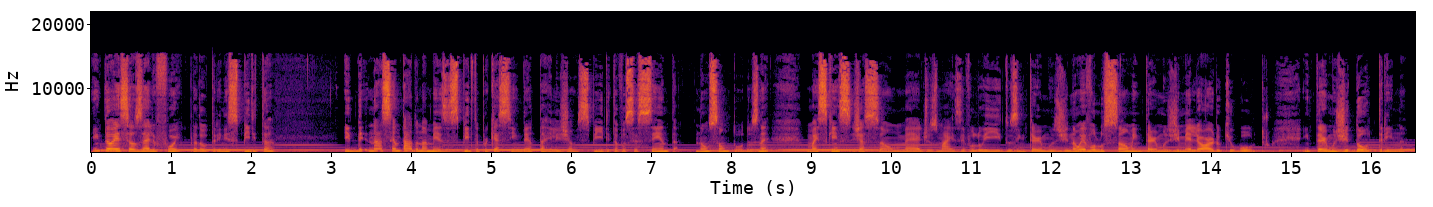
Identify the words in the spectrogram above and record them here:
Então esse Eusélio foi para a doutrina espírita e de, na, sentado na mesa espírita, porque assim, dentro da religião espírita, você senta, não são todos, né? Mas quem já são médios mais evoluídos em termos de não evolução, em termos de melhor do que o outro, em termos de doutrina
